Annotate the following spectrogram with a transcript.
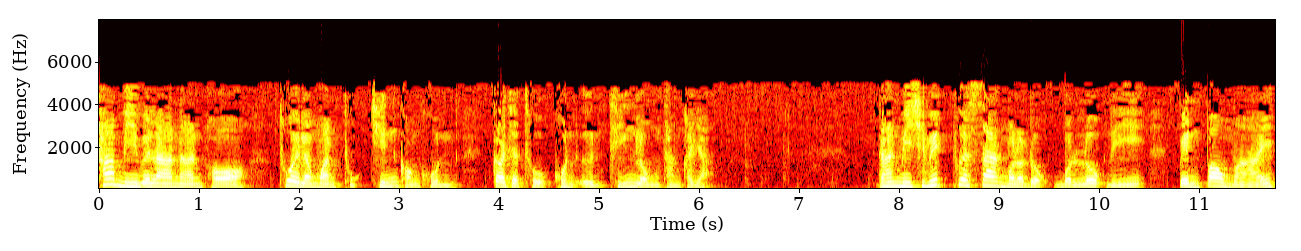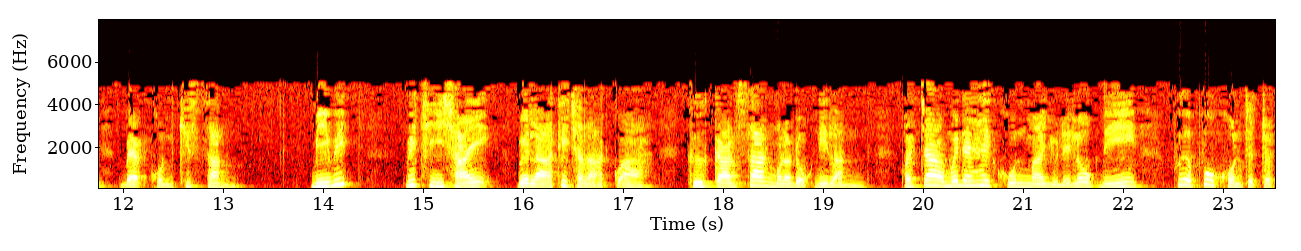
ถ้ามีเวลานานพอถ้วยรางวัลทุกชิ้นของคุณก็จะถูกคนอื่นทิ้งลงถังขยะ การมีชีวิตเพื่อสร้างมรดกบนโลกนี้ เป็นเป้าหมายแบบคนคิดสั้น มีวิวธีใช้เวลาที่ฉลาดกว่า คือการสร้างมรดกนิรันดร์พระเจ้าไม่ได้ให้คุณมาอยู่ในโลกนี้ เพื่อผู้คนจะจด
